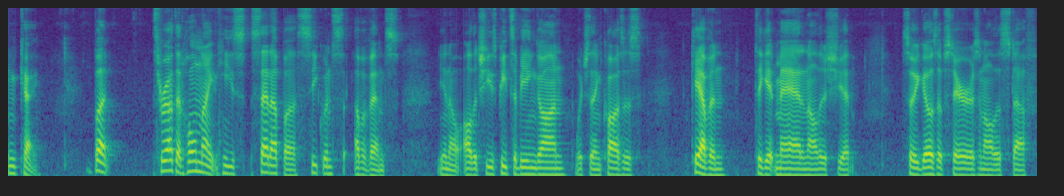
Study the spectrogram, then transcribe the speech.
Okay. But throughout that whole night, he's set up a sequence of events. You know, all the cheese pizza being gone, which then causes Kevin to get mad and all this shit. So he goes upstairs and all this stuff.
